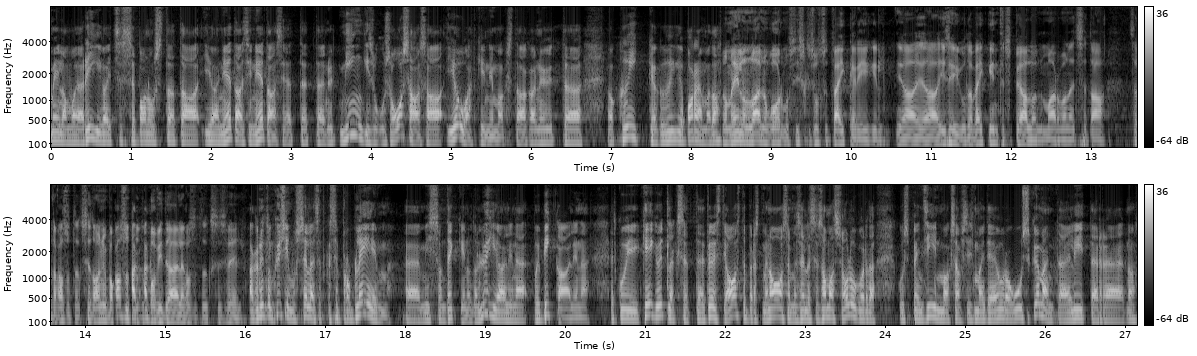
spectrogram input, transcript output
meil on vaja riigikaitsesse panustada ja nii edasi, nii edasi, et, et nüüd mingisuguse osa sa jõuad kinni maksta, aga nüüd no kõike kõige parema tahtmise. no meil on laenukoormus siiski suhteliselt väike riigil ja, ja isegi kui ta väike intress peal on, ma arvan, et seda seda kasutatakse, seda on juba kasutatud Covidi ajal ja kasutatakse siis veel. aga nüüd on küsimus selles, et kas see probleem, äh, mis on tekkinud, on lühiajaline või pikaajaline. et kui keegi ütleks, et tõesti aasta pärast me naaseme sellesse samasse olukorda, kus bensiin maksab siis ma ei tea, euro kuuskümmend liiter, äh, noh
